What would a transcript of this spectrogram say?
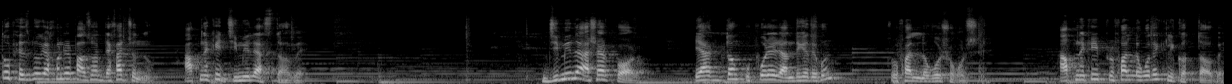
তো ফেসবুক অ্যাকাউন্টের পাসওয়ার্ড দেখার জন্য আপনাকে জিমেলে আসতে হবে। জিমেলে আসার পর একদম উপরে ডান দিকে দেখুন প্রোফাইল লোগো শো করছে। আপনাকে এই প্রোফাইল লোগোতে ক্লিক করতে হবে।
